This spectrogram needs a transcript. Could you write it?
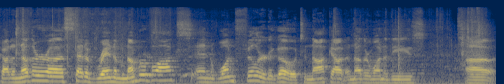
got another uh, set of random number blocks and one filler to go to knock out another one of these. Uh,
